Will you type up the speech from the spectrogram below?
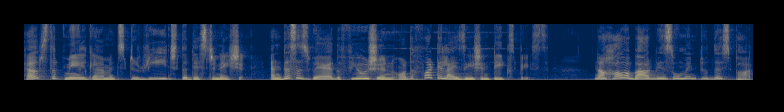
helps the male gametes to reach the destination. And this is where the fusion or the fertilization takes place. Now how about we zoom into this part,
